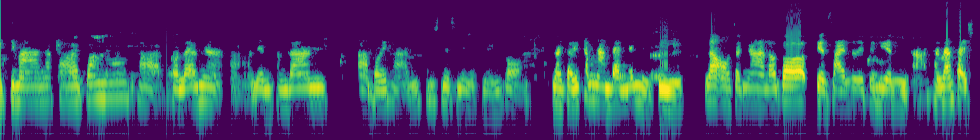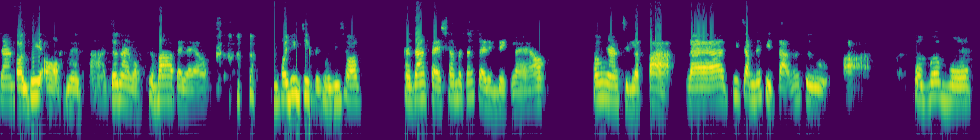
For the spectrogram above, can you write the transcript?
กิติมานะคะกว้างนอกค่ะ ตอนแรกเนี่ยเรียนทางด้านบริหาร business management ก่อน หลังจากที่ทำงานแบรนด์ได้หนึ่งปีลาออกจากงานแล้วก็เปลี่ยนสายเลยไปเรียนทางด้านแฟชั่นตอนที่ออกเนี่ยเจ้านายบอกเธอบ้าไปแล้ว เพราะจริงๆ เป็นคนที่ชอบทางด้านแฟชั่นมาตั้งแต่เด็กๆแล้วต้องงานศิลปะ และที่จำได้ติดตามก็คืออ cover Vogue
